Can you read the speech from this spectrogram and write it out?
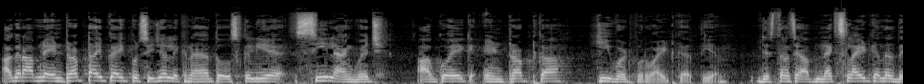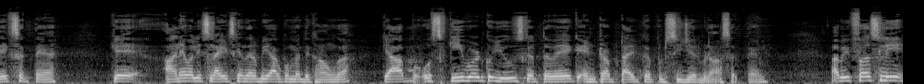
اگر آپ نے انٹرپٹ ٹائپ کا ایک پروسیجر لکھنا ہے، تو اس کے لیے سی لینگویج آپ کو ایک انٹرپٹ کا کی ورڈ پرووائڈ کرتی ہے۔ جس طرح سے آپ نیکسٹ سلائڈ کے اندر دیکھ سکتے ہیں کہ آنے والی سلائڈس کے اندر بھی آپ کو میں دکھاؤں گا کہ آپ اس کی ورڈ کو یوز کرتے ہوئے ایک انٹرپٹ ٹائپ کا پروسیجر بنا سکتے ہیں۔ ابھی فرسٹلی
